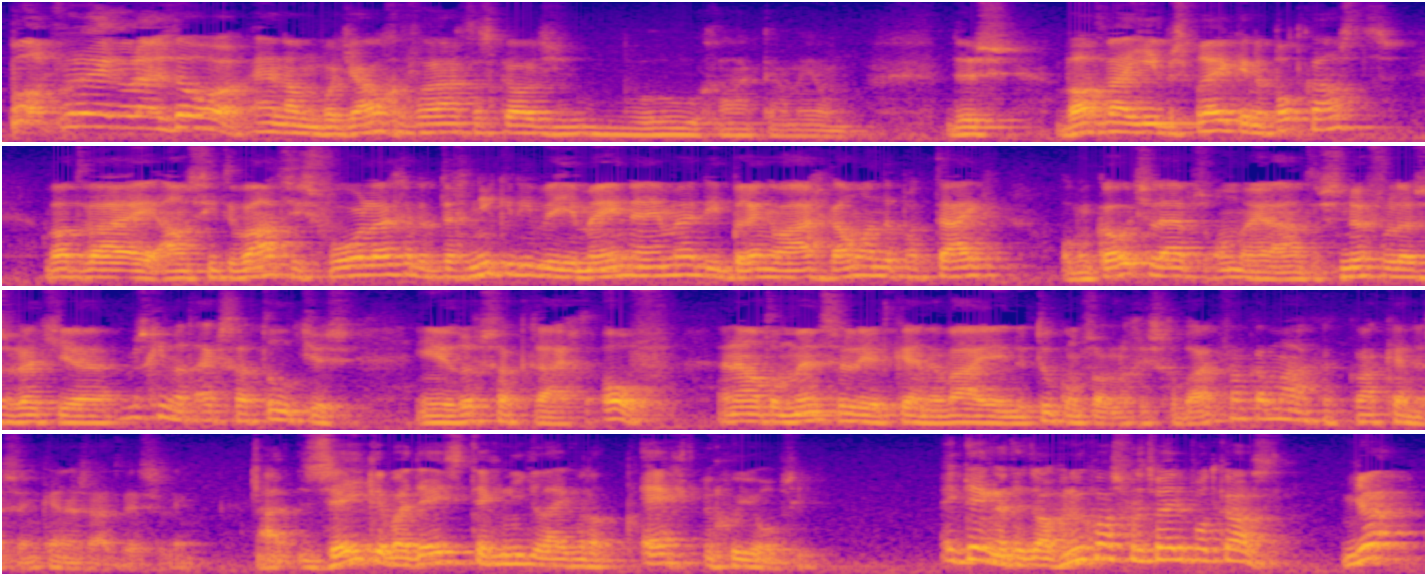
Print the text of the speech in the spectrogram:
potverdikke eens door. En dan wordt jou gevraagd als coach: hoe ga ik daarmee om? Dus wat wij hier bespreken in de podcast, wat wij aan situaties voorleggen, de technieken die we hier meenemen, die brengen we eigenlijk allemaal in de praktijk op een coachlabs om eraan te snuffelen, zodat je misschien wat extra toeltjes in je rugzak krijgt. Of een aantal mensen leert kennen waar je in de toekomst ook nog eens gebruik van kan maken qua kennis en kennisuitwisseling. Nou, zeker bij deze techniek lijkt me dat echt een goede optie. Ik denk dat dit al genoeg was voor de tweede podcast. Ja,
